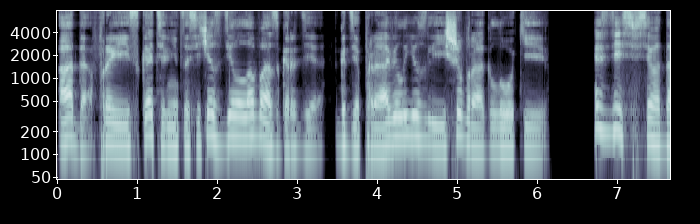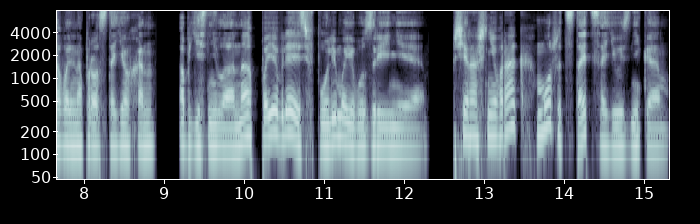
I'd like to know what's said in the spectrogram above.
ада Фрейя-искательница сейчас делала в Асгарде, где правил ее злейший враг Локи? «Здесь все довольно просто, Йохан», – объяснила она, появляясь в поле моего зрения. Вчерашний враг может стать союзником.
